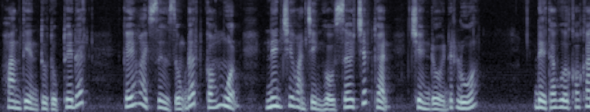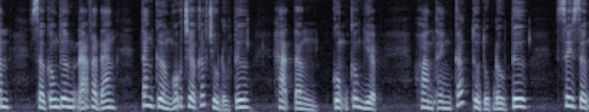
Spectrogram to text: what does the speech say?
hoàn thiện thủ tục thuê đất, kế hoạch sử dụng đất có muộn nên chưa hoàn chỉnh hồ sơ chấp thuận chuyển đổi đất lúa. Để tháo gỡ khó khăn, Sở Công Thương đã và đang tăng cường hỗ trợ các chủ đầu tư, hạ tầng, cụm công nghiệp, hoàn thành các thủ tục đầu tư, xây dựng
